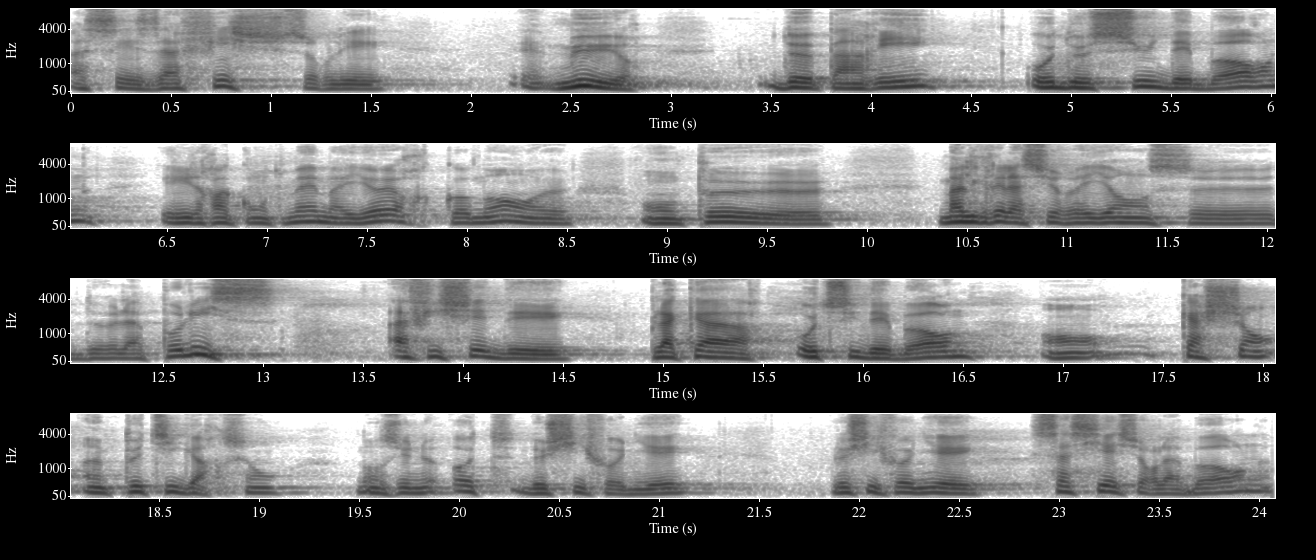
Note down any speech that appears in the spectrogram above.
à ces affiches sur les euh, murs de Paris au-dessus des bornes et il raconte même ailleurs comment euh, on peut, euh, malgré la surveillance de la police, afficher des placards au-dessus des bornes en cachant un petit garçon dans une hotte de chiffonnier. Le chiffonnier s'assied sur la borne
